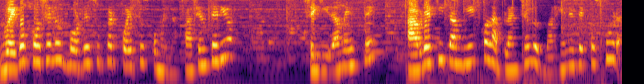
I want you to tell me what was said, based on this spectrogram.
Luego cose los bordes superpuestos como en la fase anterior. Seguidamente, abre aquí también con la plancha los márgenes de costura.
